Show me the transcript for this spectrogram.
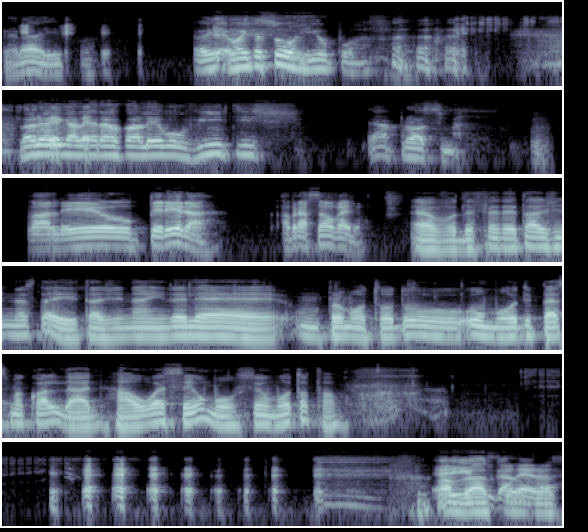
Peraí, pô. Eu ainda sorriu, pô. Valeu aí, galera. Valeu, ouvintes. Até a próxima. Valeu, Pereira. Abração, velho. É, eu vou defender Tagino nessa daí. Tagino ainda ele é um promotor do humor de péssima qualidade. Raul é sem humor, sem humor total. é abraço, isso, galera.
